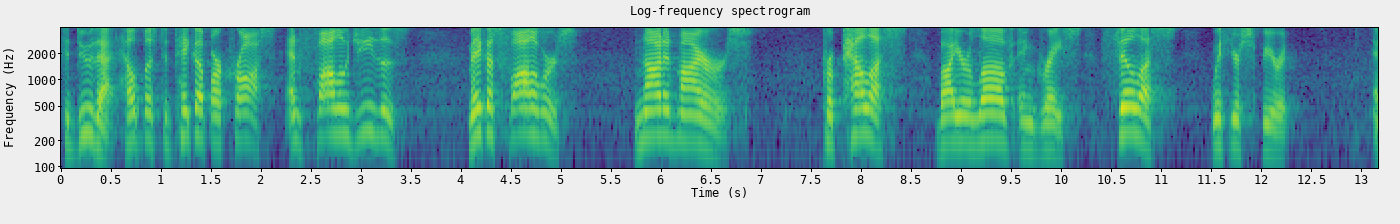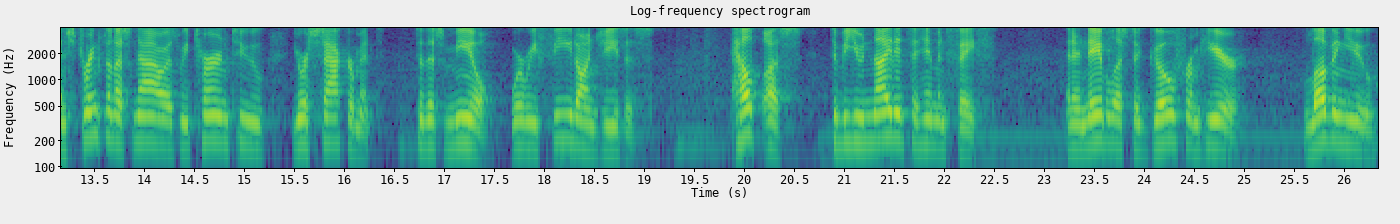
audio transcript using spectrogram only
to do that. Help us to take up our cross and follow Jesus. Make us followers, not admirers. Propel us by your love and grace. Fill us with your spirit and strengthen us now as we turn to your sacrament, to this meal where we feed on Jesus. Help us to be united to him in faith and enable us to go from here loving you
